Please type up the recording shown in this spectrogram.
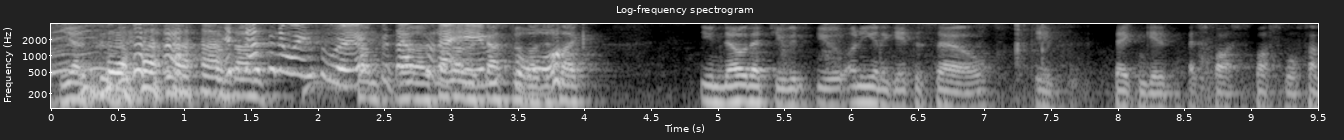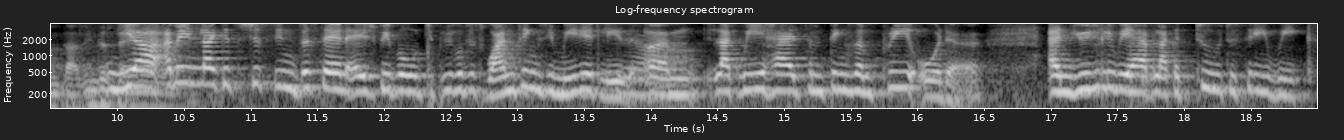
Yeah. so sometimes, Doesn't always work, some- but that's no, what I sometimes the aim customers for. are just like, you know that you you're only gonna get the sale if they can get it as fast as possible. Sometimes in this day and yeah, age. I mean, like it's just in this day and age, people people just want things immediately. Yeah. Um, like we had some things on pre-order, and usually we have like a two to three week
